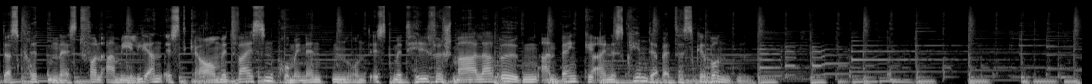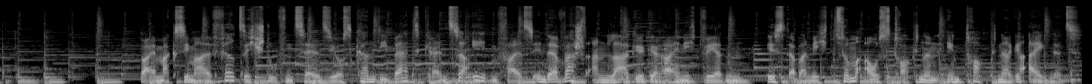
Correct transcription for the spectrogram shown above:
Das Krippennest von Amelian ist grau mit weißen Prominenten und ist mit Hilfe schmaler Bögen an Bänke eines Kinderbettes gebunden. Bei maximal 40 Stufen Celsius kann die Bettgrenze ebenfalls in der Waschanlage gereinigt werden, ist aber nicht zum Austrocknen im Trockner geeignet.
